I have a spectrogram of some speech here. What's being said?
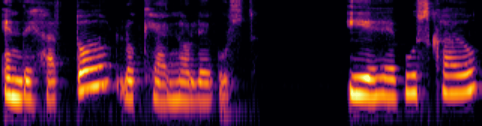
en dejar todo lo que a Él no le gusta y he buscado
